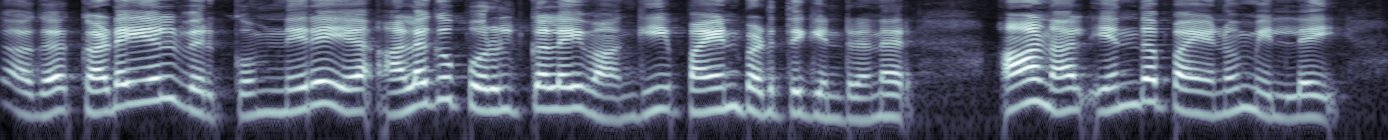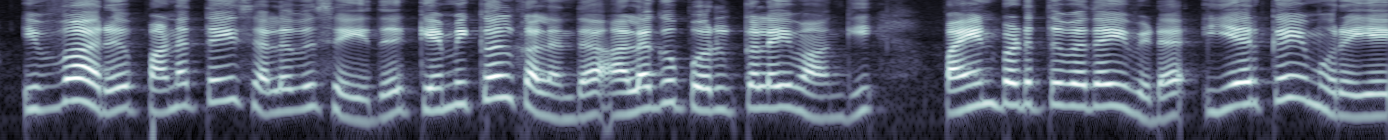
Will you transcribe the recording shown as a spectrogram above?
இதற்காக கடையில் விற்கும் நிறைய அழகு பொருட்களை வாங்கி பயன்படுத்துகின்றனர். ஆனால் எந்த பயனும் இல்லை. இவ்வாறு பணத்தை செலவு செய்து கெமிக்கல் கலந்த அழகு பொருட்களை வாங்கி பயன்படுத்துவதை விட இயற்கை முறையை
